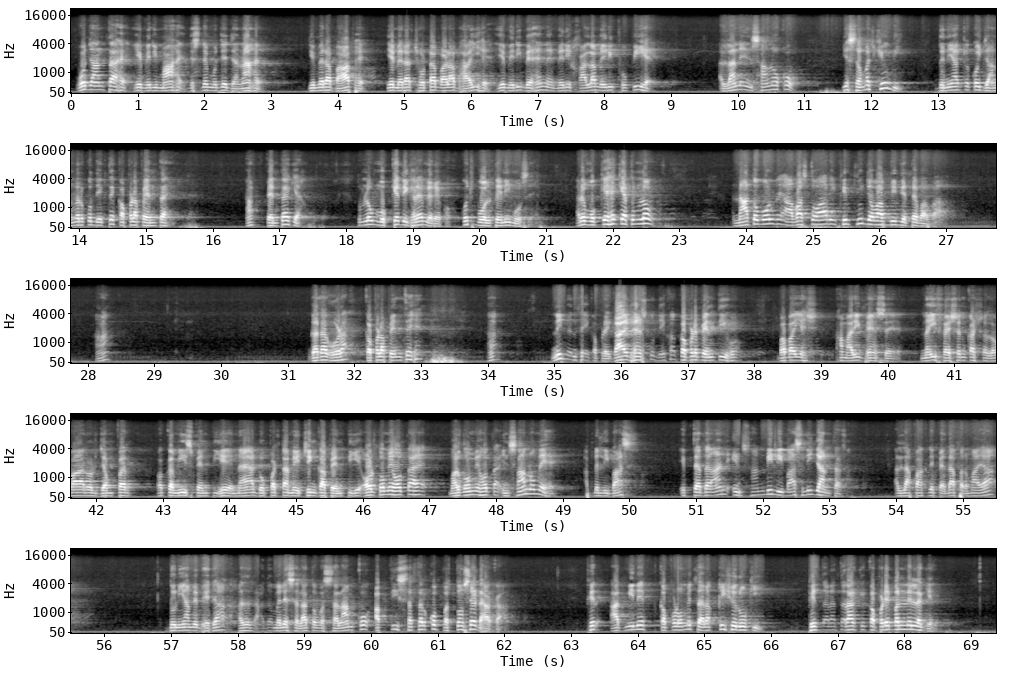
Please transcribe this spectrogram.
وہ جانتا ہے، یہ میری ماں ہے، جس نے مجھے جنا ہے۔ یہ میرا باپ ہے۔ یہ میرا چھوٹا بڑا بھائی ہے، یہ میری بہن ہے، میری خالہ، میری پھوپھی ہے۔ اللہ نے انسانوں کو یہ سمجھ کیوں دی؟ دنیا کے کوئی جانور کو دیکھتے کپڑا پہنتا ہے۔ ہاں پہنتا ہے کیا؟ تم لوگ مکے دکھ رہے میرے کو، کچھ بولتے نہیں منہ سے۔ ارے، مکے ہے کیا تم لوگ؟ نہ تو بول رہے، آواز تو آ رہی، پھر کیوں جواب نہیں دیتے بابا؟ ہاں؟ گدا گھوڑا، کپڑا پہنتے ہیں۔ نہیں پہنتے کپڑے۔ گائے بھینس کو دیکھا کپڑے پہنتی ہو۔ بابا، یہ ہماری بھینس ہے۔ نئی فیشن کا شلوار اور جمپر اور قمیض پہنتی ہے۔ نیا دوپٹہ میچنگ کا پہنتی ہے۔ عورتوں میں ہوتا ہے، مردوں میں ہوتا ہے، انسانوں میں ہے۔ اپنے لباس ابتدان انسان بھی لباس نہیں جانتا تھا۔ اللہ پاک نے پیدا فرمایا، دنیا میں بھیجا حضرت آدم علیہ صلاۃ وسلام کو، اپنی سطر کو پتوں سے ڈھاکا پھر آدمی نے کپڑوں میں ترقی شروع کی، پھر طرح طرح کے کپڑے بننے لگے۔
